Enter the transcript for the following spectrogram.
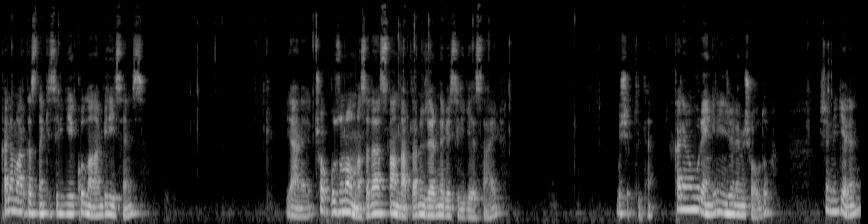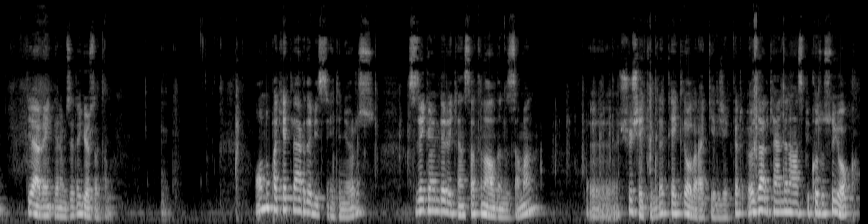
kalem arkasındaki silgiyi kullanan biriyseniz yani çok uzun olmasa da standartların üzerinde bir silgiye sahip. Bu şekilde. Kalemin bu rengini incelemiş olduk. Şimdi gelin diğer renklerimize de göz atalım. Onlu paketlerde biz ediniyoruz. Size gönderirken satın aldığınız zaman e, şu şekilde tekli olarak gelecektir. Özel kendine has bir kutusu yok.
